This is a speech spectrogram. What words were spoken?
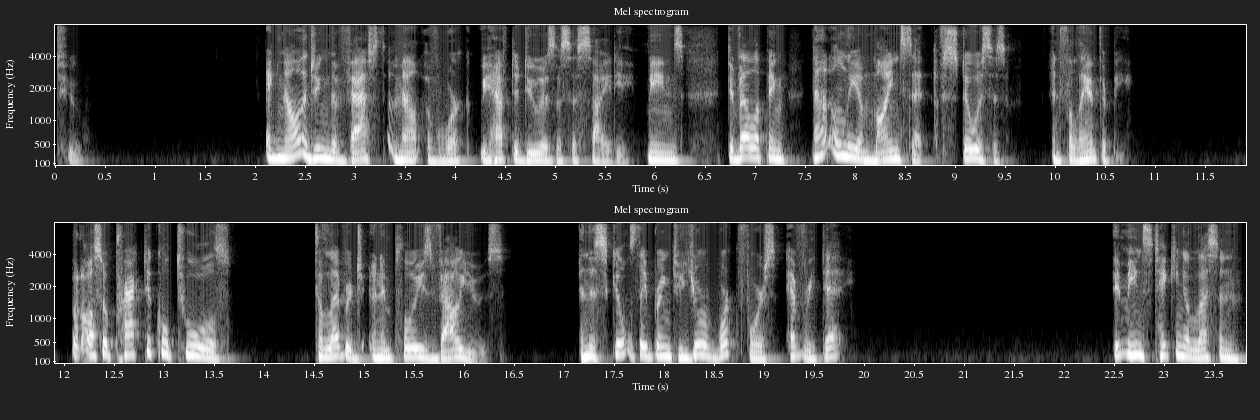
too. Acknowledging the vast amount of work we have to do as a society means developing not only a mindset of stoicism and philanthropy, but also practical tools to leverage an employee's values and the skills they bring to your workforce every day. It means taking a lesson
